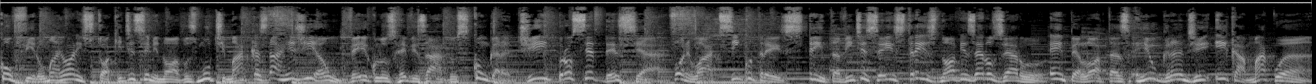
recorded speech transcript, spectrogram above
confira o maior estoque de seminovos multimarcas da região. Veículos revisados com garantia e procedência. Fone Watt 53 3026 3900. Em Pelotas, Rio Grande e Camargo. Camaquã.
